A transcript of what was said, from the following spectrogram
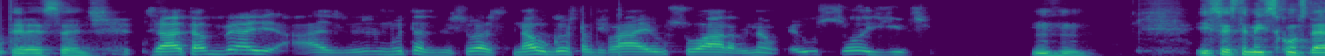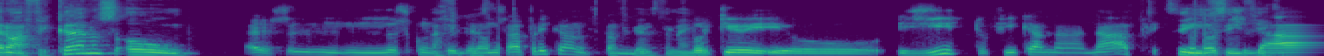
Interessante. Já também, às vezes, muitas pessoas não gostam de falar, ah, eu sou árabe. Não, eu sou egípcio. Uhum. E vocês também se consideram africanos ou nos consideramos africanos, africanos, também, africanos também, porque o Egito fica na, na África, sim, no sim, da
